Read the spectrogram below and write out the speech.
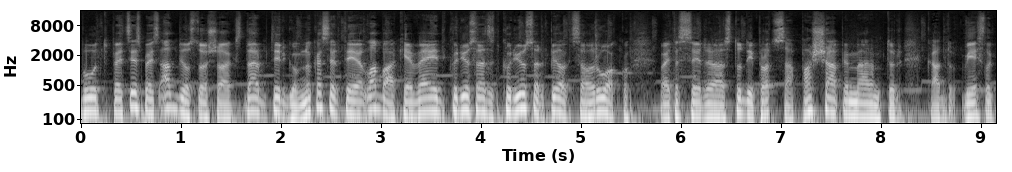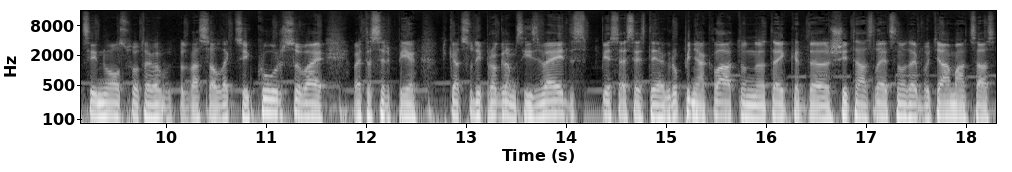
būtu pēc iespējas atbilstošāks darba tirgumam? Nu, kas ir tie labākie veidi, kur jūs redzat, kur jūs varat pielikt savu roku? Vai tas ir studiju procesā pašā, piemēram, kādu vieslekciju nolasot, vai varbūt pat veselu lekciju kursu, vai, vai tas ir pie kādas studiju programmas izvēles? Veidas, piesaisties tajā grupiņā klāt un uh, teikt, ka uh, šīs lietas noteikti būtu jāmācās,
